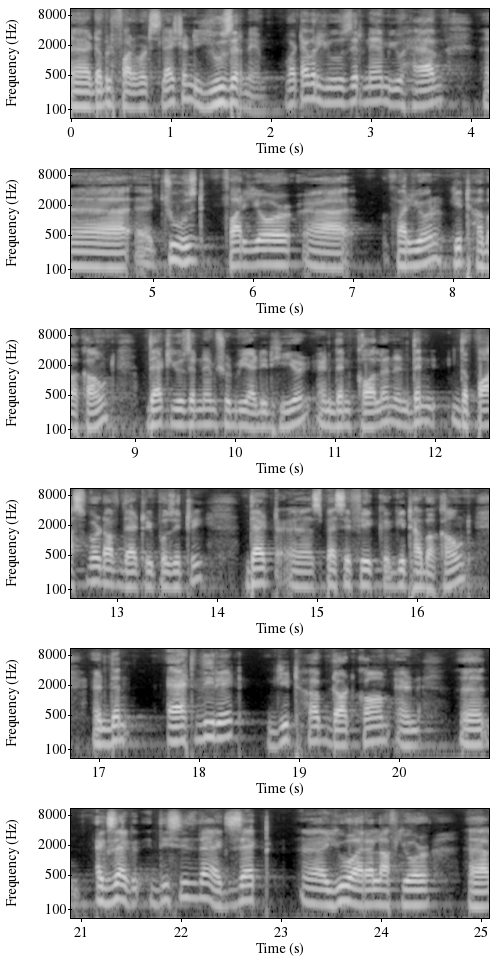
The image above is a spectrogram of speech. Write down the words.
uh, double forward slash and username. Whatever username you have uh, choose for your uh, for your github account that username should be added here and then colon and then the password of that repository that uh, specific github account. And then at the rate github.com and uh, exact this is the exact url uh, of your uh,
